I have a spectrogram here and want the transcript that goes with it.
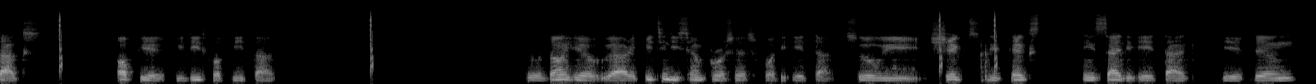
tags up here we did for p tags so down here we are repeating the same process for the a tag so we checked the text inside the a tag here. Then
